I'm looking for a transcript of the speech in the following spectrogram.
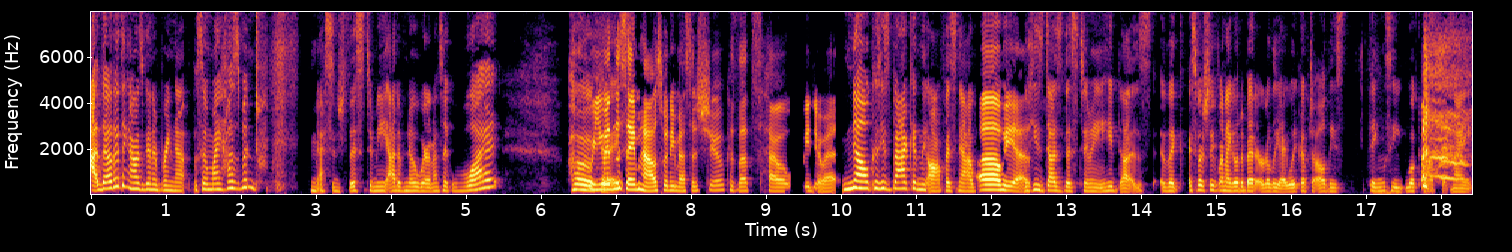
the other thing I was going to bring up so my husband messaged this to me out of nowhere, and I was like, what? Okay. Were you in the same house when he messaged you? Because that's how we do it. No, because he's back in the office now. Oh, he is. He does this to me. He does. Like, especially when I go to bed early, I wake up to all these things he looked up at night.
